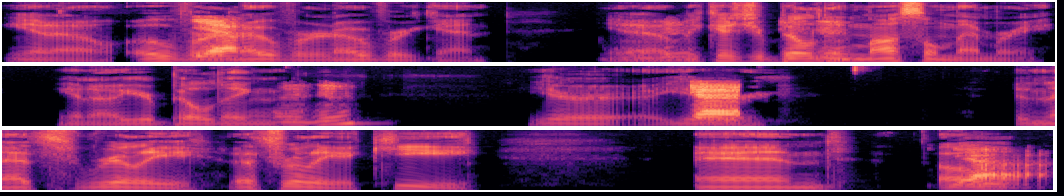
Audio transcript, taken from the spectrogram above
you know, over and over and over again, you know, hmm because you're hmm building muscle memory. You know, you're building your Yeah. your, and that's really that's really a key. And oh, Yeah.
